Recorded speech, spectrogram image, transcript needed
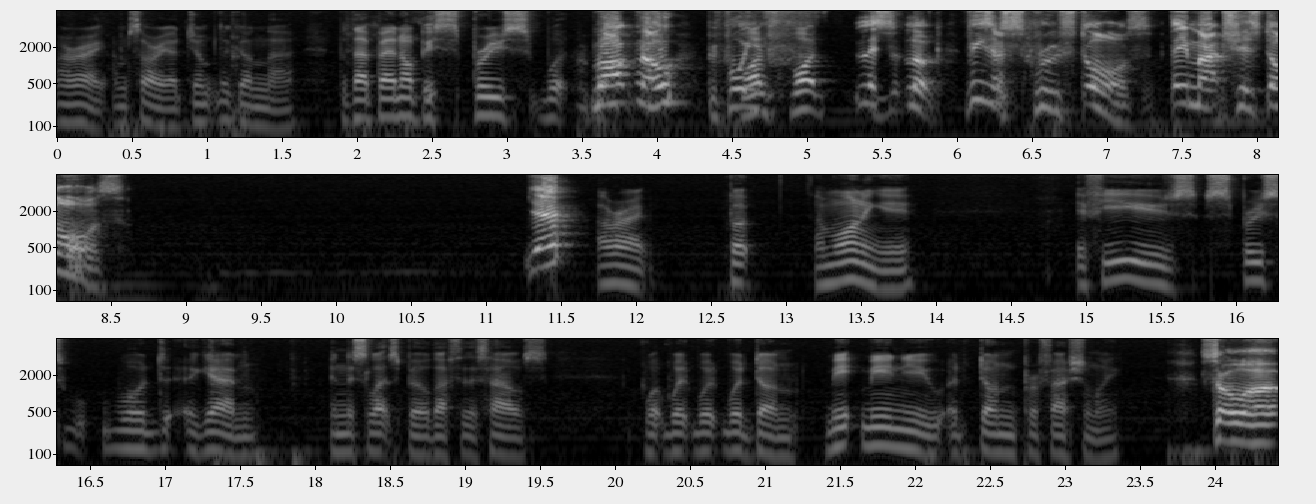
All right. I'm sorry. I jumped the gun there. But that better not be spruce. What? Mark, no. Before What- you f- what- listen, look. These are spruce doors. They match his doors. Yeah. All right. But I'm warning you. If you use spruce wood again in this let's build after this house, we're, we're, we're- done. Me, me and you are done professionally. So, uh,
